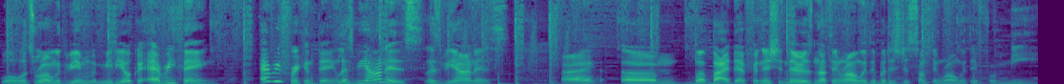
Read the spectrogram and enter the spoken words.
well, what's wrong with being mediocre? Everything, every freaking thing. Let's be honest. Let's be honest. All right. Um, but by definition, there is nothing wrong with it. But it's just something wrong with it for me.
